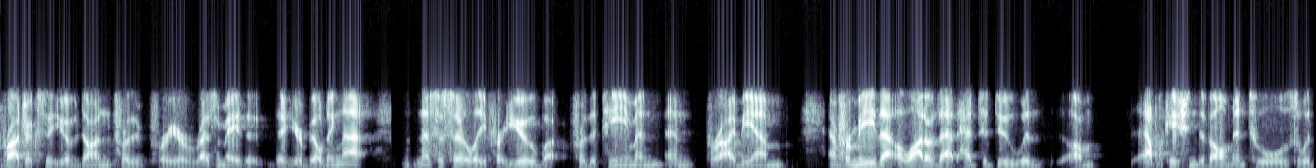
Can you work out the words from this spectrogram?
projects that you have done for for your resume that, that you're building not necessarily for you but for the team and and for IBM and for me that a lot of that had to do with um, application development tools with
